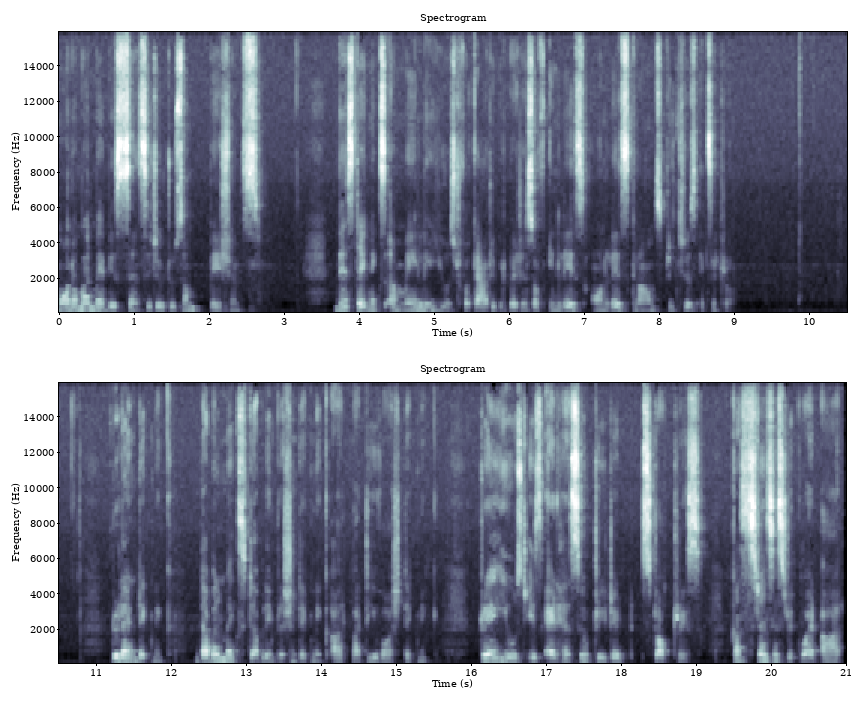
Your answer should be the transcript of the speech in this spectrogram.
monomer may be sensitive to some patients. These techniques are mainly used for cavity preparations of inlays, onlays, crowns, bridges, etc. Reline technique Double mix double impression technique or putty wash technique. Tray used is adhesive treated stock trays. Consistencies required are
